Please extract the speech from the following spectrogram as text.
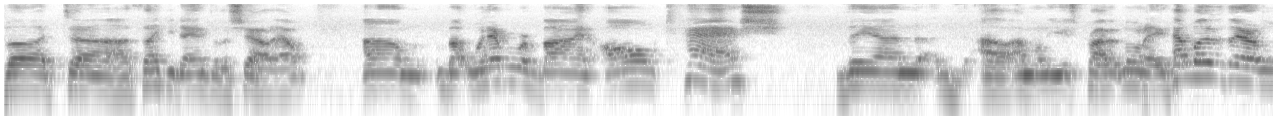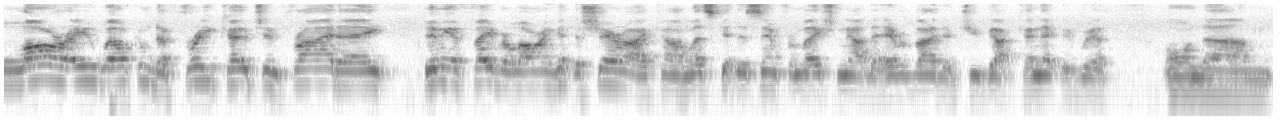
But uh, thank you, Dan, for the shout out. Um, but whenever we're buying all cash, then uh, I'm going to use private money. Hello there, Laurie. Welcome to Free Coaching Friday. Do me a favor, Laurie, hit the share icon. Let's get this information out to everybody that you've got connected with on um,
